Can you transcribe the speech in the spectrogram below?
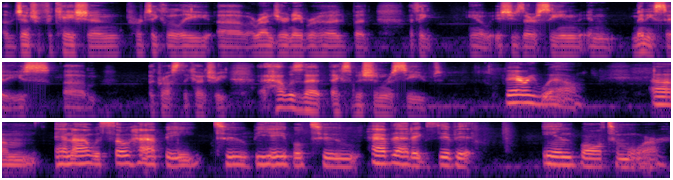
of gentrification, particularly uh, around your neighborhood. But I think you know issues that are seen in many cities um, across the country. How was that exhibition received? Very well. Um, and I was so happy to be able to have that exhibit in Baltimore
